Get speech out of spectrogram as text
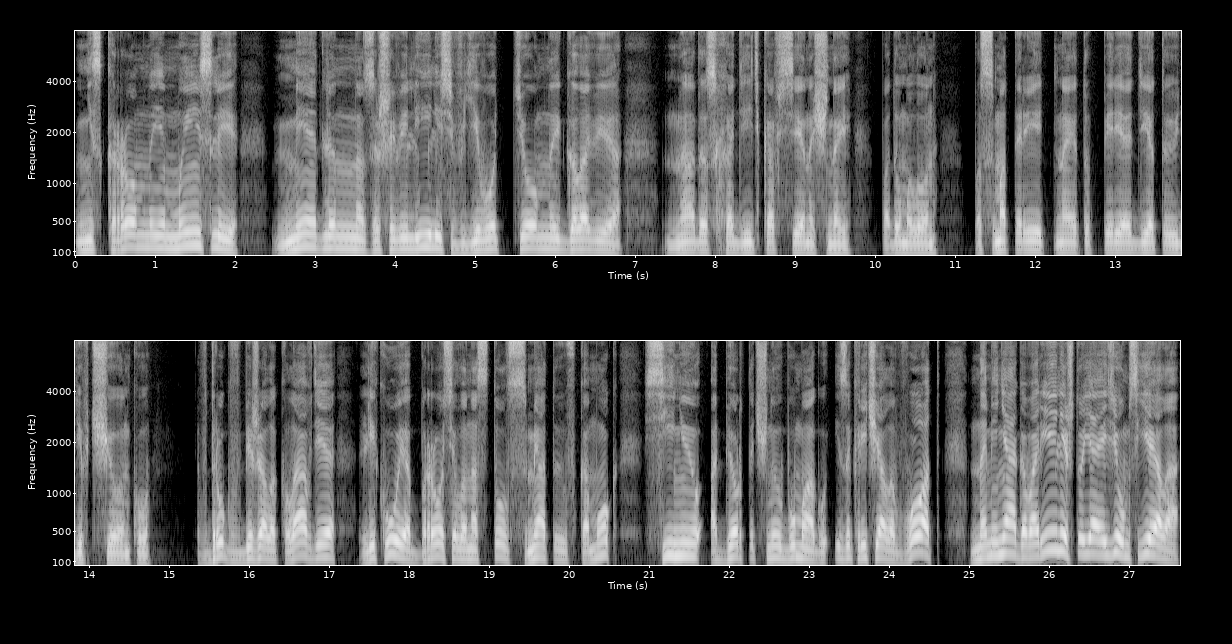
Нескромные мысли медленно зашевелились в его темной голове. «Надо сходить ко всеночной», — подумал он, — «посмотреть на эту переодетую девчонку». Вдруг вбежала Клавдия, ликуя, бросила на стол смятую в комок синюю оберточную бумагу и закричала «Вот! На меня говорили, что я изюм съела!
